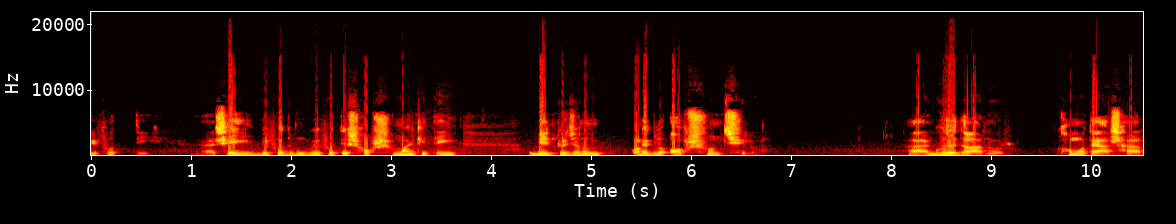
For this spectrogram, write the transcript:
বিপত্তি সেই বিপদ এবং বিপত্তি সবসময়টিতেই বিএনপির জন্য অনেকগুলো অপশন ছিল। ঘুরে দাঁড়ানোর, ক্ষমতায় আসার,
